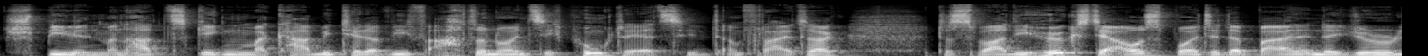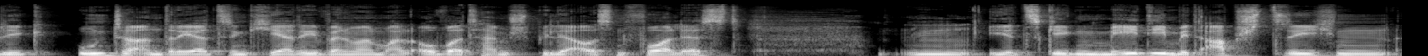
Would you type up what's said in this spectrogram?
Spielen. Man hat gegen Maccabi Tel Aviv 98 Punkte erzielt am Freitag. Das war die höchste Ausbeute der Bayern in der Euroleague unter Andrea Trinchieri, wenn man mal Overtime-Spiele außen vor lässt. Hm, jetzt gegen Medi mit Abstrichen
